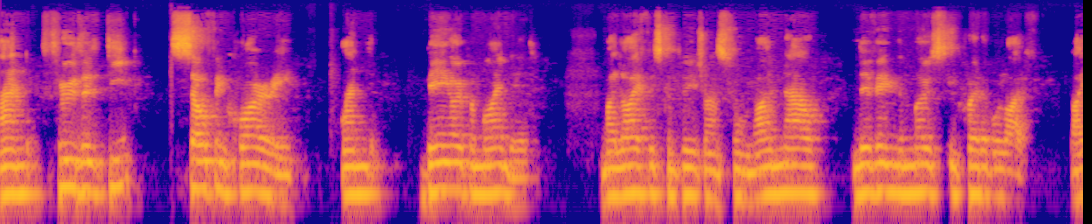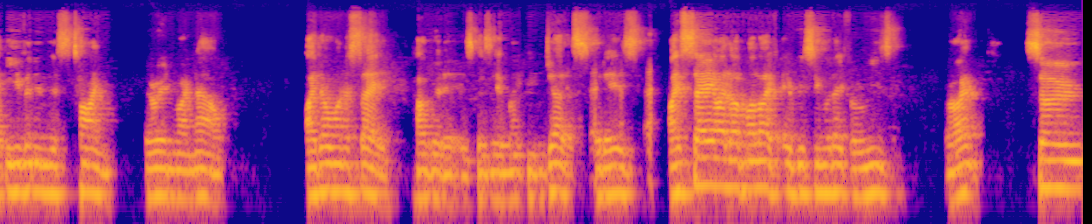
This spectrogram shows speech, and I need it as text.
and through the deep self inquiry and being open minded, my life is completely transformed. I'm now living the most incredible life. Like, even in this time we're in right now, I don't want to say how good it is because it'll make people jealous. It is, I say I love my life every single day for a reason, right? So,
